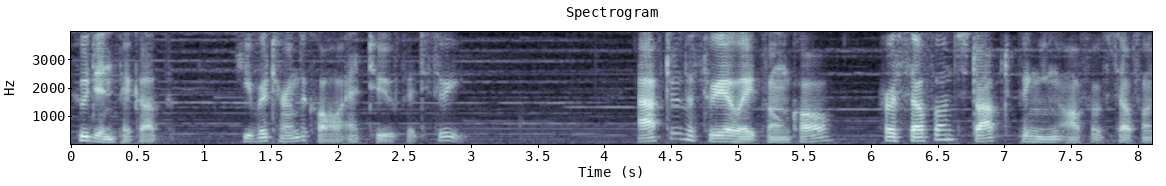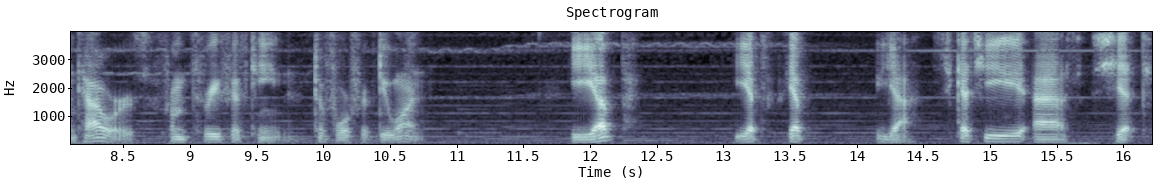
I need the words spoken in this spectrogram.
who didn't pick up. He returned the call at 2:53. After the 308 phone call, her cell phone stopped pinging off of cell phone towers from 3:15 to 4:51. Yep. Yep, yep. Yeah, sketchy ass shit.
